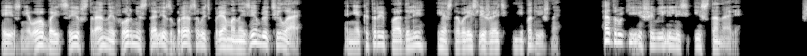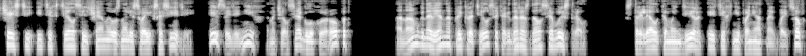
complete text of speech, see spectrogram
и из него бойцы в странной форме стали сбрасывать прямо на землю тела. Некоторые падали и оставались лежать неподвижно а другие шевелились и стонали. В части этих тел сельчаны узнали своих соседей, и среди них начался глухой ропот, но мгновенно прекратился, когда раздался выстрел. Стрелял командир этих непонятных бойцов,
